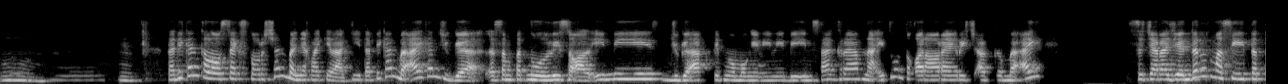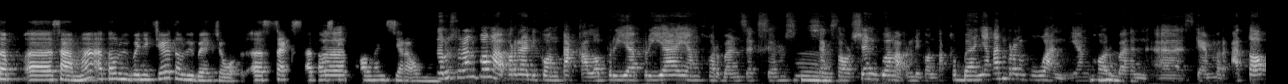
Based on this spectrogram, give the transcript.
Hmm. Hmm. Tadi kan kalau sextortion banyak laki-laki, tapi kan Mbak Ai kan juga eh, sempat nulis soal ini, juga aktif ngomongin ini di Instagram. Nah itu untuk orang-orang yang reach out ke Mbak Ai, secara gender masih tetap uh, sama atau lebih banyak cewek atau lebih banyak cowok uh, seks atau uh, online secara umum? Terus terang gue nggak pernah dikontak kalau pria-pria yang korban seks hmm. sextortion gue nggak pernah dikontak. Kebanyakan perempuan yang hmm. korban hmm. uh, scammer atau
